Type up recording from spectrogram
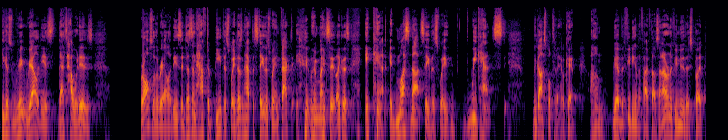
because re- reality is that's how it is. But also the reality is it doesn't have to be this way. It doesn't have to stay this way. In fact, we might say it like this. It can't. It must not stay this way. We can't. St- the gospel today, okay. Um, we have the feeding of the 5,000. I don't know if you knew this, but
